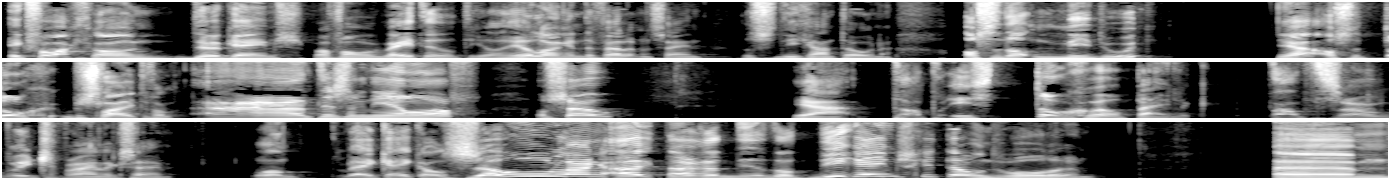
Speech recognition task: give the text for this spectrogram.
Ik verwacht gewoon de games waarvan we weten dat die al heel lang in development zijn, dat ze die gaan tonen. Als ze dat niet doen, ja, als ze toch besluiten van, ah, het is nog niet helemaal af, of zo. Ja, dat is toch wel pijnlijk. Dat zou een beetje pijnlijk zijn. Want wij kijken al zo lang uit naar dat die games getoond worden. Ehm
